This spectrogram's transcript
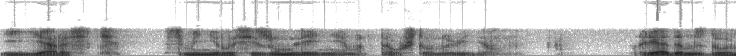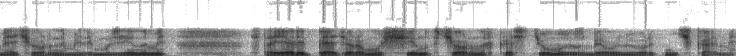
и ярость сменилась изумлением от того, что он увидел. Рядом с двумя черными лимузинами стояли пятеро мужчин в черных костюмах с белыми воротничками.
